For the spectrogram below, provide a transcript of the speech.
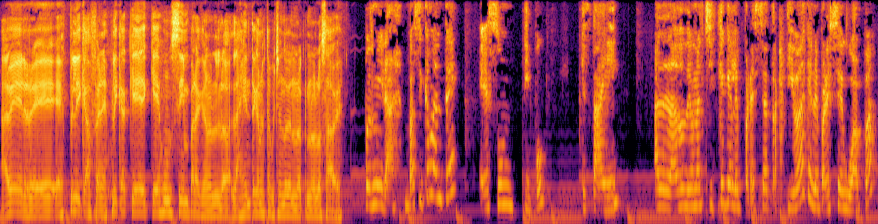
A ver, eh, explica, Fen, explica qué, es un sim para que la gente que nos está escuchando no, no lo sabe. Pues mira, básicamente es un tipo que está ahí al lado de una chica que le parece atractiva, que le parece guapa,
